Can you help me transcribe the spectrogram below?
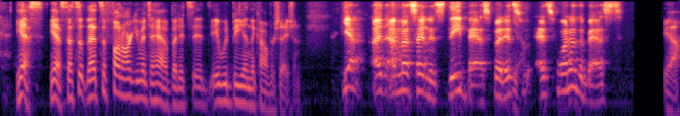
yes, yes, that's a that's a fun argument to have, but it's it, it would be in the conversation. Yeah, I, am not saying it's the best, but it's yeah. it's one of the best. Yeah.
